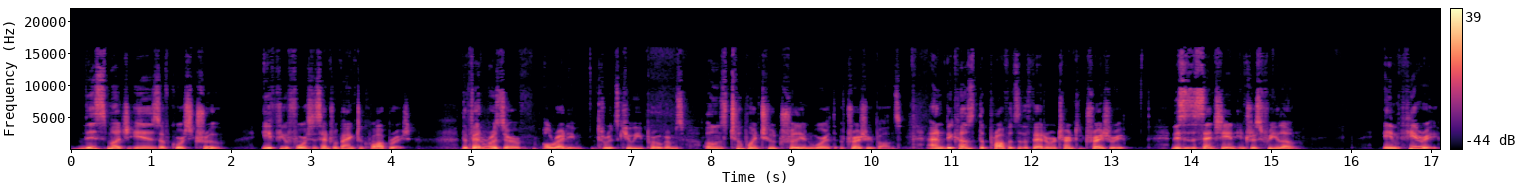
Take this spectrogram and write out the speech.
This much is, of course, true if you force a central bank to cooperate. The Federal Reserve already, through its QE programs, owns 2.2 trillion worth of treasury bonds. And because the profits of the Fed are returned to treasury, this is essentially an interest-free loan. In theory,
